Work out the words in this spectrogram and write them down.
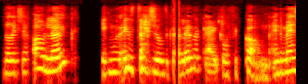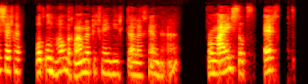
Dat ik zeg, oh leuk, ik moet even thuis op de kalender kijken of ik kan. En de mensen zeggen, wat onhandig, waarom heb je geen digitale agenda? Voor mij is dat echt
